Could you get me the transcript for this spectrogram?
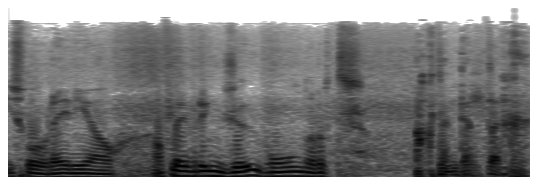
Peaceful Radio, aflevering 738,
